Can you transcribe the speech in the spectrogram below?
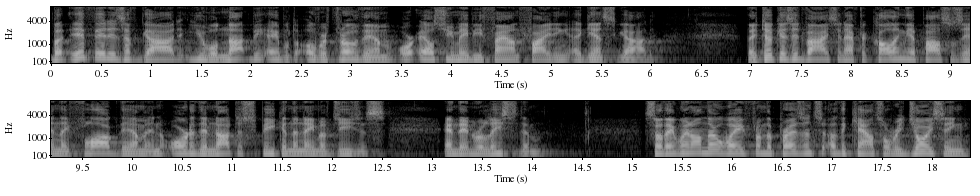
But if it is of God, you will not be able to overthrow them, or else you may be found fighting against God. They took his advice, and after calling the apostles in, they flogged them and ordered them not to speak in the name of Jesus, and then released them. So they went on their way from the presence of the council, rejoicing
